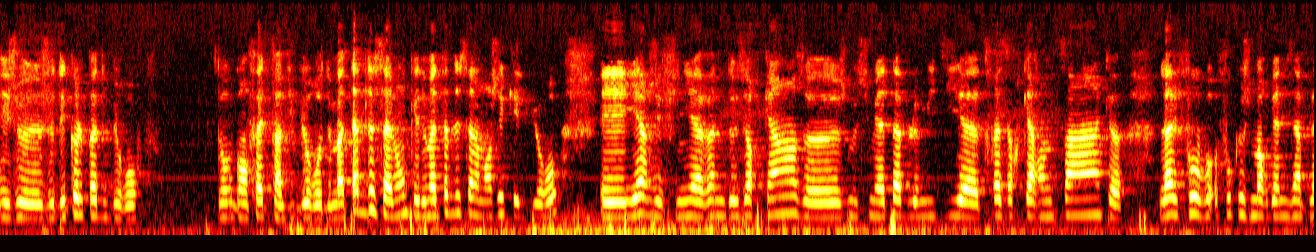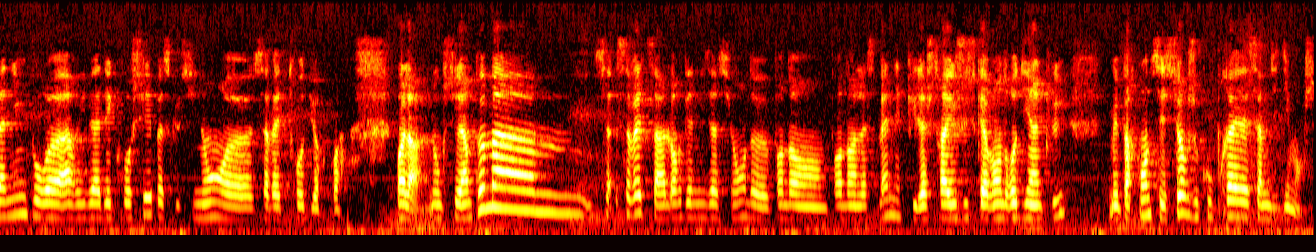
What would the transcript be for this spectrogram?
et je, je décolle pas du bureau donc en fait, enfin, du bureau, de ma table de salon, qui est de ma table de salle à manger, qui est le bureau. Et hier, j'ai fini à 22h15, euh, je me suis mis à table le midi à 13h45. là, il faut, faut que je m'organise un planning pour euh, arriver à décrocher, parce que sinon, euh, ça va être trop dur, quoi. Voilà, donc c'est un peu ma... Ça, va être ça, l'organisation pendant, pendant la semaine. Et puis là, je travaille jusqu'à vendredi inclus. Mais par contre, c'est sûr, je couperai samedi, dimanche.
